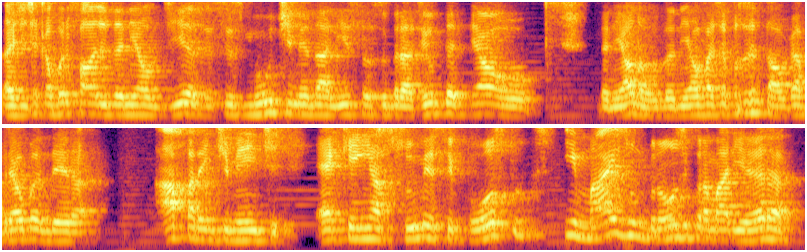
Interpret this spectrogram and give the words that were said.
A gente acabou de falar de Daniel Dias, esses multimedalistas do Brasil. Daniel, Daniel não, o Daniel vai se aposentar. O Gabriel Bandeira aparentemente é quem assume esse posto e mais um bronze para Mariana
